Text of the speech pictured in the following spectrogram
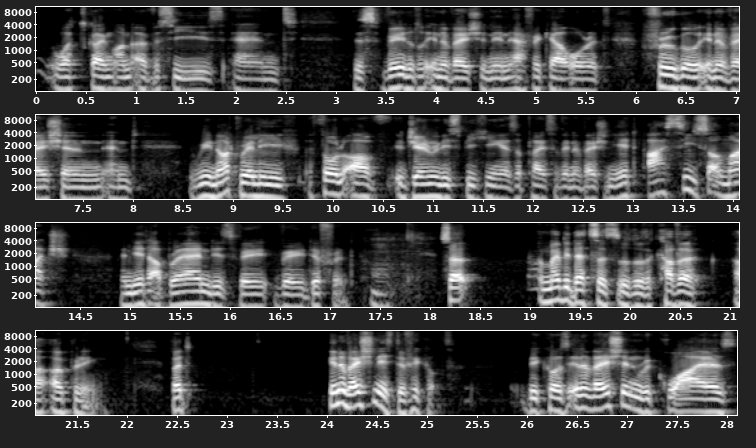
what's going on overseas and this very little innovation in Africa or it's frugal innovation. And we're not really thought of generally speaking as a place of innovation. Yet I see so much and yet our brand is very very different. Mm. so uh, maybe that's a sort of the cover uh, opening. But innovation is difficult because innovation requires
